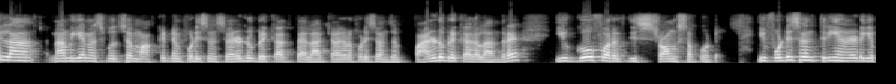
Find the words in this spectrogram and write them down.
ಇಲ್ಲ ನಮ್ಗೆ ಅನ್ಸ್ಬೋದು ಸರ್ ಮಾರ್ಕೆಟ್ ನಮ್ ಫೋರ್ಟಿ ಸೆವೆನ್ ಎರಡು ಬ್ರೇಕ್ ಆಗ್ತಾ ಇಲ್ಲ, ಕೆಳಗಡೆ ಫೋರ್ಟಿ ಸೆವೆನ್ ಹನ್ನೆರಡು ಬ್ರೇಕ್ ಆಗಲ್ಲ ಅಂದ್ರೆ you go for this strong support ಈ ಫೋರ್ಟಿ ಸೆವೆನ್ ತ್ರೀ ಹಂಡ್ರೆಡ್ಗೆ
